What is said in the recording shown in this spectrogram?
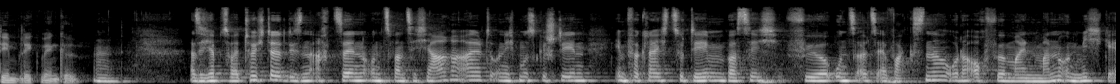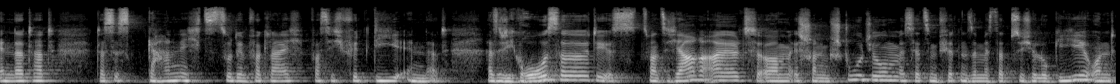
den Blickwinkel. Mhm. Also ich habe zwei Töchter, die sind 18 und 20 Jahre alt und ich muss gestehen, im Vergleich zu dem, was sich für uns als Erwachsene oder auch für meinen Mann und mich geändert hat, das ist gar nichts zu dem Vergleich, was sich für die ändert. Also die Große, die ist 20 Jahre alt, ähm, ist schon im Studium, ist jetzt im vierten Semester Psychologie und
